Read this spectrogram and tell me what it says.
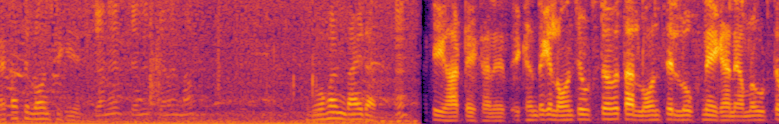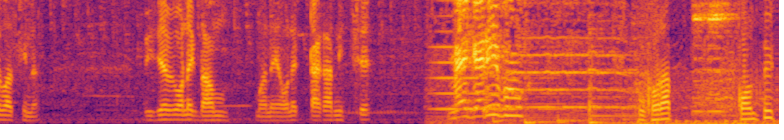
দেখা হচ্ছে লঞ্চ গিয়ে। চ্যানেল চ্যানেল চ্যানেল নাম? রোহান রাইডার এই ঘাট এখানে এখান থেকে লঞ্চে উঠতে হবে তার লঞ্চের লোক নেই এখানে আমরা উঠতে পারছি না। রিজার্ভে অনেক দাম মানে অনেক টাকা নিচ্ছে। ঘোরা কমপ্লিট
